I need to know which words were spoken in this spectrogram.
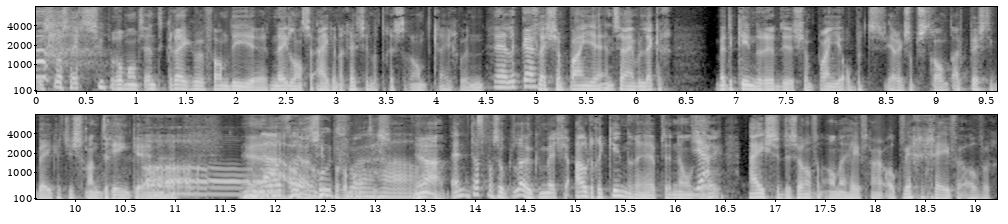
Dus het was echt super romantisch. En toen kregen we van die eh, Nederlandse eigenares in dat restaurant kregen we een fles champagne. En zijn we lekker met de kinderen de champagne op het, ergens op het strand uit plastic bekertjes gaan drinken. En, eh, en, nou, ja, een super goed romantisch. Ja, en dat was ook leuk. Omdat je oudere kinderen hebt. En onze Ja. De zoon van Anne, heeft haar ook weggegeven over,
